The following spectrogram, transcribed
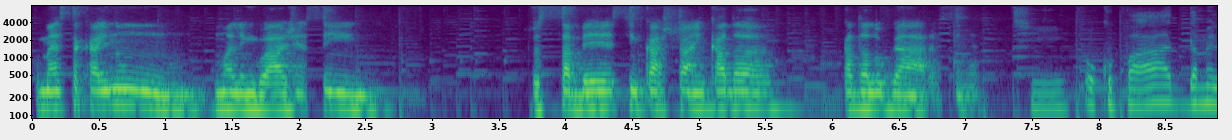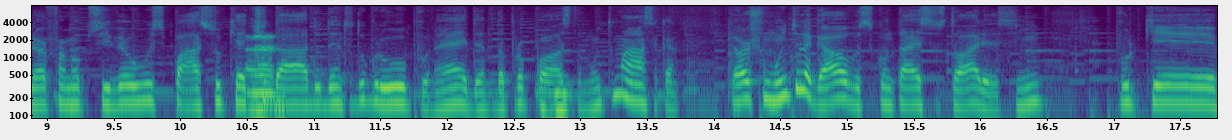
começa a cair num, numa linguagem assim, você saber se encaixar em cada, cada lugar, assim, né? Sim, ocupar da melhor forma possível o espaço que é, é. te dado dentro do grupo, né? dentro da proposta. Uhum. Muito massa, cara. Eu acho muito legal você contar essa história, assim, porque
